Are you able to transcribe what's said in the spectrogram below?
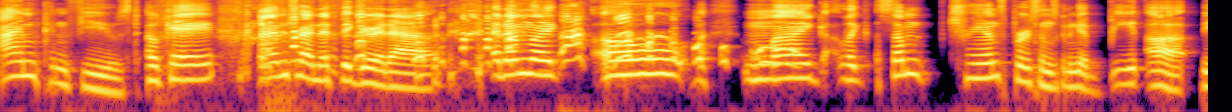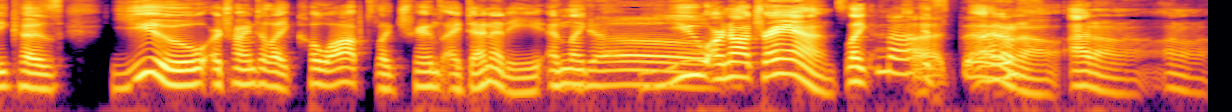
I'm confused. Okay, I'm trying to figure it out." And I'm like, "Oh my god!" Like some trans person's gonna get beat up because you are trying to like co-opt like trans identity, and like Yo. you are not trans. Like Not it's, I don't know. I don't know. I don't know.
